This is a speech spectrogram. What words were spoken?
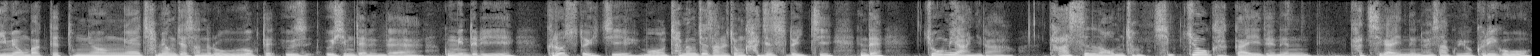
이명박 대통령의 차명 재산으로 의혹돼 의- 의심되는데 국민들이 그럴 수도 있지 뭐 차명 재산을 좀 가질 수도 있지 근데 좀이 아니라 다스는 엄청 10조 가까이 되는 가치가 있는 회사고요 그리고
